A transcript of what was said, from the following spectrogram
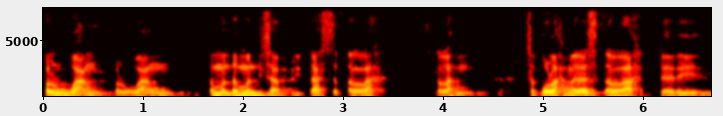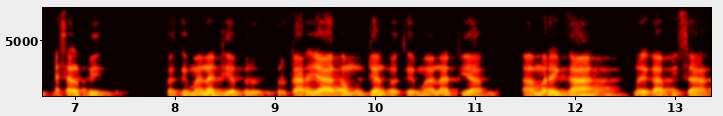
peluang peluang teman-teman disabilitas setelah setelah sekolah, maksudnya setelah dari SLB bagaimana dia ber, berkarya, kemudian bagaimana dia uh, mereka mereka bisa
